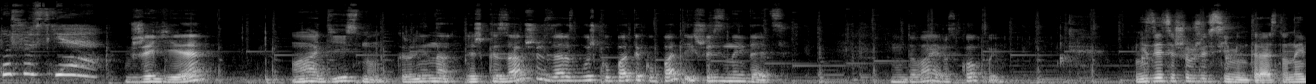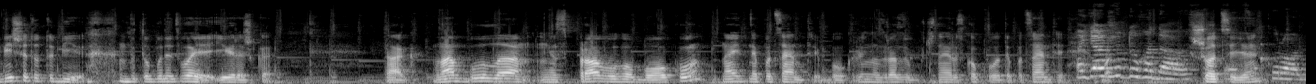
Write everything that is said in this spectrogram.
Тут щось є. Вже є? А, дійсно. Кароліна, я ж казав, що зараз будеш купати, купати і щось знайдеться. Ну давай, розкопуй. Мені здається, що вже всім інтересно. Найбільше то тобі, бо то буде твоя іграшка. Так, вона була з правого боку, навіть не по центрі, бо Кароліна зразу починає розкопувати по центрі. А я вже догадалася. Що це є? Кромі.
